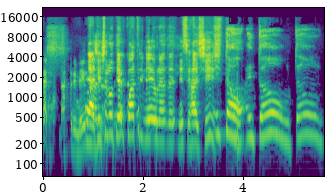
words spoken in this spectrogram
4,5 é, a gente não teve 4,5 né, nesse raio-x. Então, então, então,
